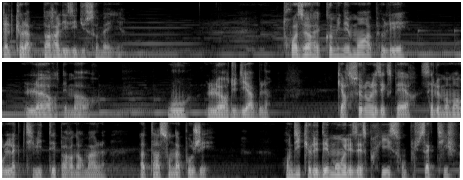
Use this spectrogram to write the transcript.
tels que la paralysie du sommeil. 3 heures est communément appelée l'heure des morts ou l'heure du diable, car selon les experts, c'est le moment où l'activité paranormale atteint son apogée. On dit que les démons et les esprits sont plus actifs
